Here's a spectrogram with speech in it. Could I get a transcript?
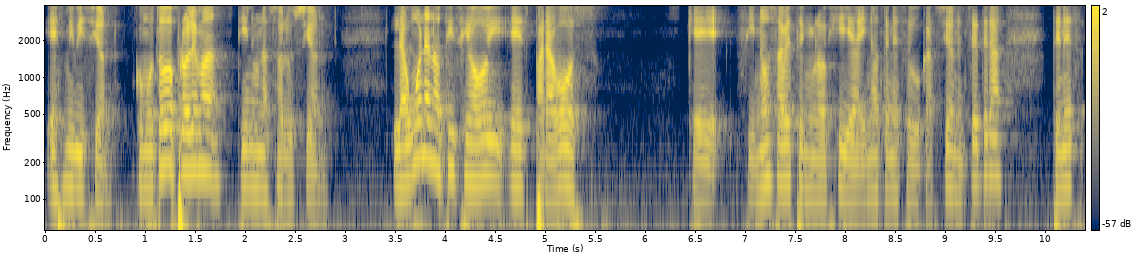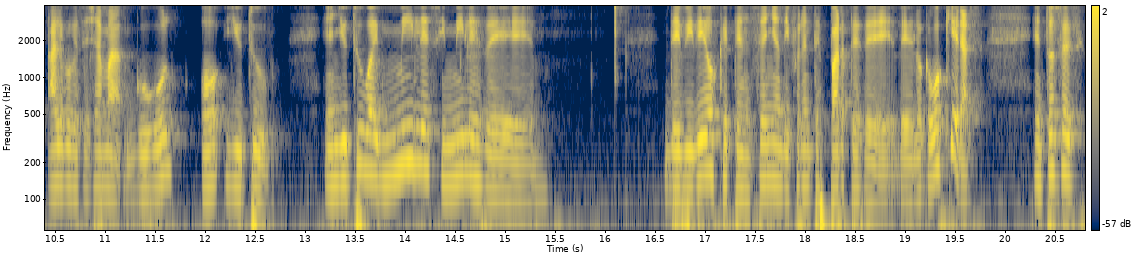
es mi visión. Como todo problema tiene una solución. La buena noticia hoy es para vos que si no sabes tecnología y no tenés educación, etcétera, tenés algo que se llama Google o YouTube. En YouTube hay miles y miles de, de videos que te enseñan diferentes partes de, lo que vos quieras. Entonces,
